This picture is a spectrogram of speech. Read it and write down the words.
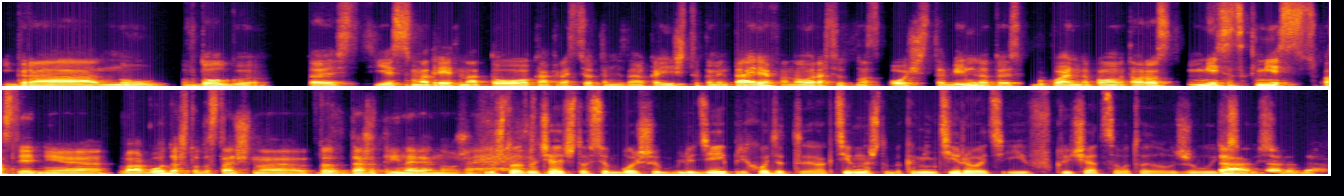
игра, ну, в долгую. То есть, если смотреть на то, как растет, там, не знаю, количество комментариев, оно растет у нас очень стабильно. То есть, буквально, по-моему, там рост месяц к месяцу последние два года, что достаточно, даже три, наверное, уже. Ну, что означает, что все больше людей приходят активно, чтобы комментировать и включаться вот в эту вот живую да, дискуссию. Да, да, да.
